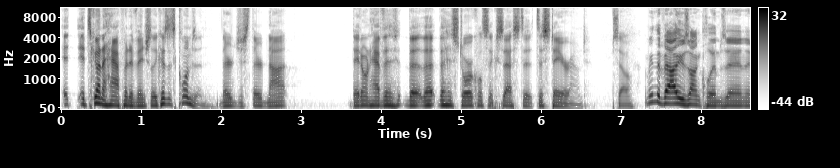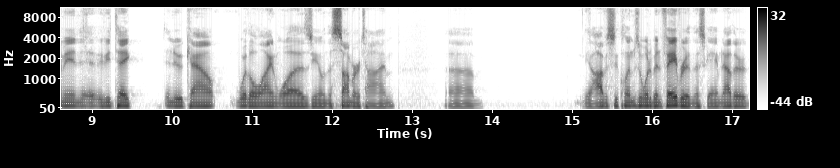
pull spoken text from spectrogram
it, it's gonna happen eventually because it's Clemson. They're just they're not. They don't have the the, the, the historical success to, to stay around. So I mean, the value's on Clemson. I mean, if you take into account where the line was, you know, in the summertime, um, you know, obviously Clemson would have been favored in this game. Now they're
